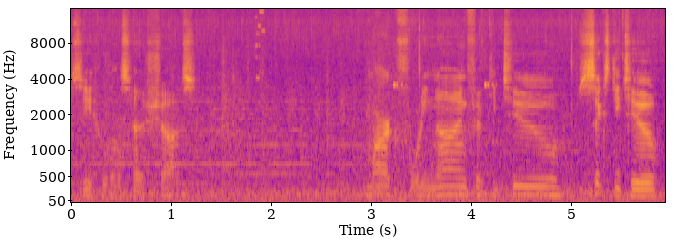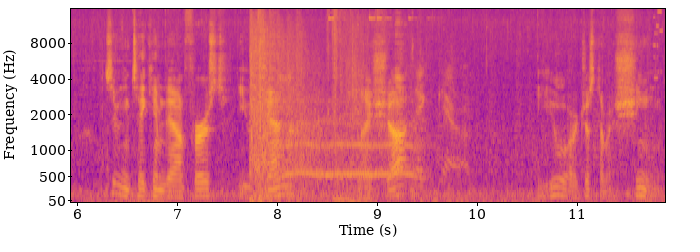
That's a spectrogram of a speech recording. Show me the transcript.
See who else has shots. Mark 49, 52, 62. Let's see if we can take him down first. You can. Nice shot. Taken care of. You are just a machine.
